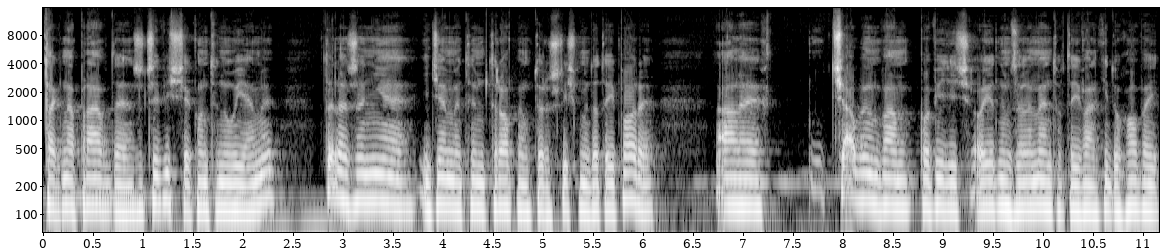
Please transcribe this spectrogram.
tak naprawdę rzeczywiście kontynuujemy, tyle że nie idziemy tym tropem, który szliśmy do tej pory, ale ch- chciałbym Wam powiedzieć o jednym z elementów tej walki duchowej,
